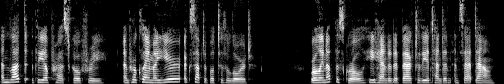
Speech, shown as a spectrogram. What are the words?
and let the oppressed go free, and proclaim a year acceptable to the Lord. Rolling up the scroll, he handed it back to the attendant and sat down,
